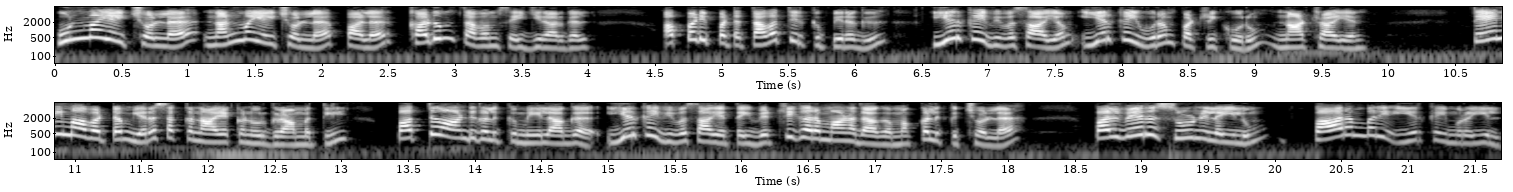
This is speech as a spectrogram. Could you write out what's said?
உண்மையைச் சொல்ல நன்மையைச் சொல்ல பலர் கடும் தவம் செய்கிறார்கள். அப்படிப்பட்ட தவத்திற்கு பிறகு இயற்கை விவசாயம் இயற்கை உரம் பற்றி கூறும் நாட்ராயன் தேனி மாவட்டம் எரசக்க நாயக்கனூர் கிராமத்தில் பத்து ஆண்டுகளுக்கு மேலாக இயற்கை விவசாயத்தை வெற்றிகரமானதாக மக்களுக்கு சொல்ல பல்வேறு சூழ்நிலையிலும் பாரம்பரிய இயற்கை முறையில்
